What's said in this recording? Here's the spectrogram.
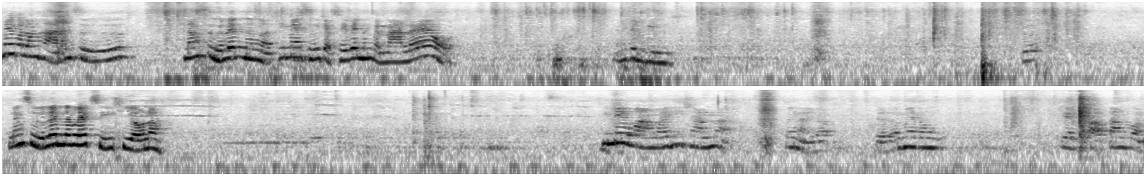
แม่กำลังหาหนังสือ หนั งสือเล่มหนึ่งอะที่แม่ซื้อจากเซเว่นตั้งแต่นานแล้ว อันนี้เป็นบินหนังสือเล่มเล็กๆสีเขียวน่ะ ที่แม่วางไว้ที่ชั้นน่ะไปไหนแล้ว เดี๋ยวแล้วแม่ต้องเปลี่ยนกระเป๋าตังค์ก่อน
